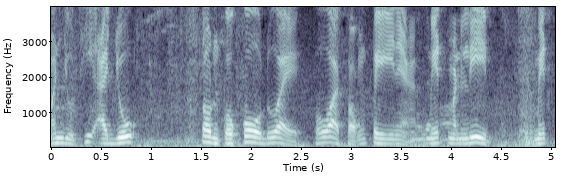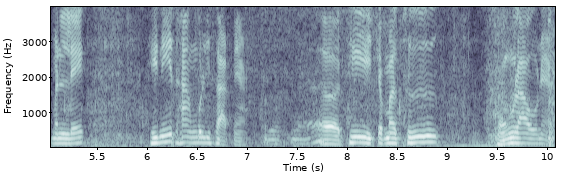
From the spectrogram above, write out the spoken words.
มันอยู่ที่อายุ ต้นโกโก้ด้วย เพราะว่า 2 ปีเนี่ยเม็ดมันรีบเม็ดมันเล็ก ทีนี้ทางบริษัทเนี่ยเด็กนะเอ่อที่จะมาซื้อของเราเนี่ย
